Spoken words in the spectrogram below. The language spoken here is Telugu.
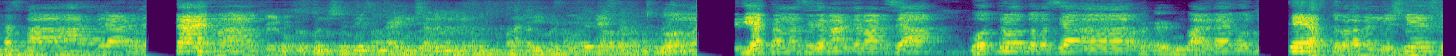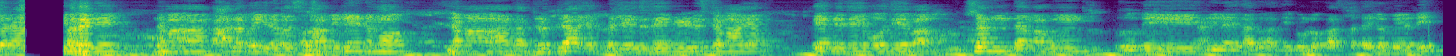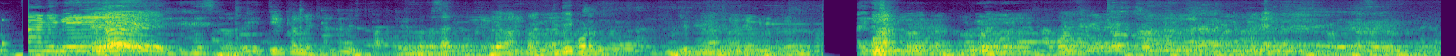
तस्मात् विराट गोत्रोद्भवस्य। गोत्र పదయే నమః కాలభైరవ స్వామినే నమో నమః గద్రుద్రాయ ప్రచేతసే మీడుష్టమాయ దేవ్య దేవో దేవ శాంతమహం హృదే అనిలయ గారు ఆ దీపంలో కాస్త తైలం వేయండి. తీసుకోండి. తీర్థం పెట్టినాక నేను పక్కకి వెళ్ళిపోతా సార్. ఏమనుకోండి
